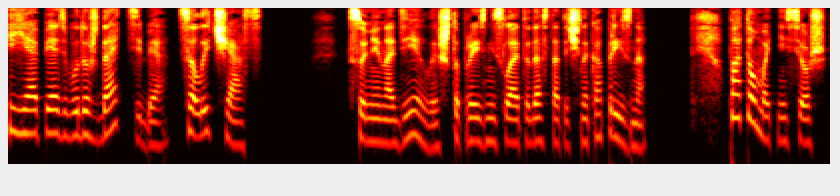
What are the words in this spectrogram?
«Я опять буду ждать тебя целый час». Соня надеялась, что произнесла это достаточно капризно. «Потом отнесешь,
